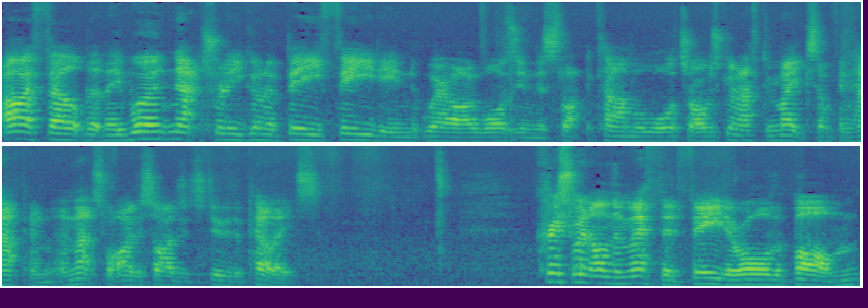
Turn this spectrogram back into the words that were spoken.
I felt that they weren't naturally going to be feeding where I was in the calmer water. I was going to have to make something happen, and that's what I decided to do with the pellets. Chris went on the method feeder or the bomb.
